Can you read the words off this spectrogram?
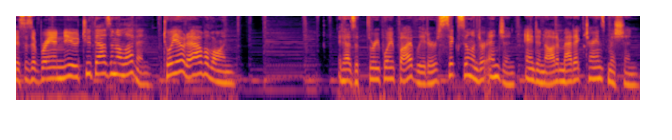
This is a brand new 2011 Toyota Avalon. It has a 3.5 liter six cylinder engine and an automatic transmission.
